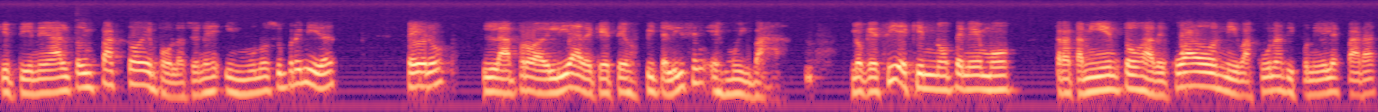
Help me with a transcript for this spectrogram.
que tiene alto impacto en poblaciones inmunosuprimidas, pero la probabilidad de que te hospitalicen es muy baja. Lo que sí es que no tenemos tratamientos adecuados ni vacunas disponibles para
